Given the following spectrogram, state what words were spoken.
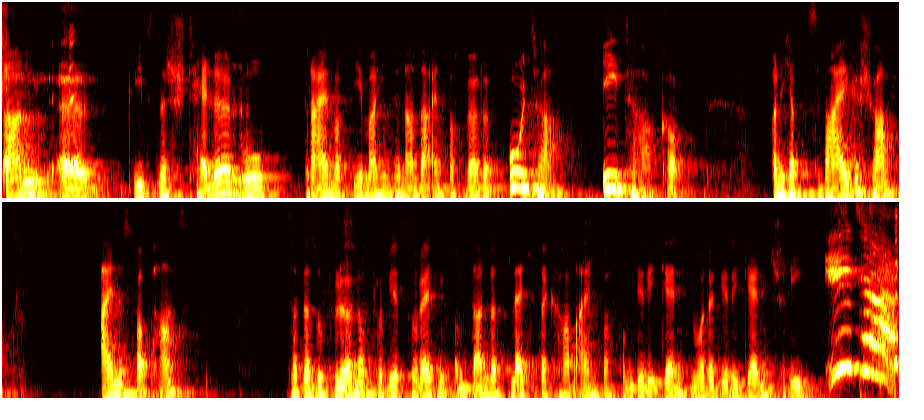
Dann äh, gibt es eine Stelle, wo dreimal, viermal hintereinander einfach Wörter Uta, Ita kommen. Und ich habe zwei geschafft, eines verpasst. Das hat der Souffleur noch probiert zu retten. Und dann das letzte kam einfach vom Dirigenten, wo der Dirigent schrie, Ita!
